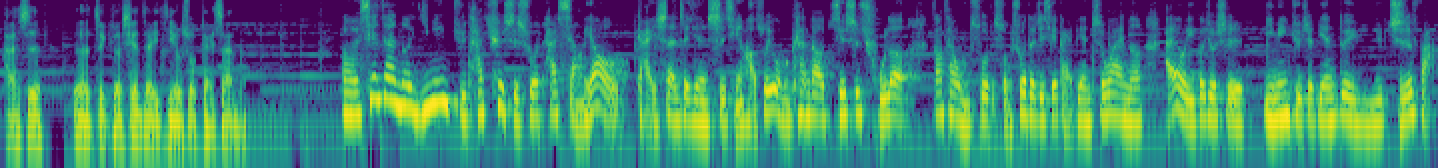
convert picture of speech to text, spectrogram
还是呃这个现在已经有所改善了。呃，现在呢，移民局他确实说他想要改善这件事情哈，所以我们看到，其实除了刚才我们所所说的这些改变之外呢，还有一个就是移民局这边对于执法，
